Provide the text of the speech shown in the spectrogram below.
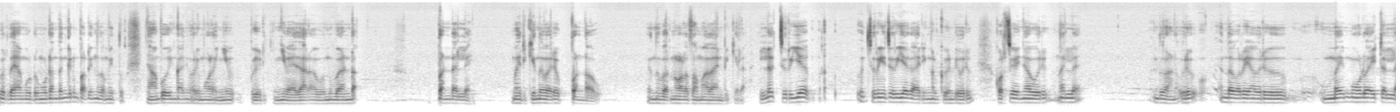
വെറുതെ അങ്ങോട്ടും ഇങ്ങോട്ടും എന്തെങ്കിലും പറയുന്ന സമയത്ത് ഞാൻ പോയി കാര്യം പറയും മോളെ ഇനി പേടിക്കും ഇനി വേദാറാവുമെന്ന് വേണ്ട. ഉപ്പുണ്ടല്ലേ മരിക്കുന്നത് വരെ ഉപ്പുണ്ടാവും എന്ന് പറഞ്ഞ അവളെ സമാധാനിപ്പിക്കില്ല. എല്ലാ ചെറിയ ചെറിയ ചെറിയ കാര്യങ്ങൾക്ക് വേണ്ടി ഒരു കുറച്ച് കഴിഞ്ഞാൽ ഒരു നല്ല ഇതാണ് ഒരു എന്താ പറയുക ഒരു ഉമ്മയും മോളുമായിട്ടല്ല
